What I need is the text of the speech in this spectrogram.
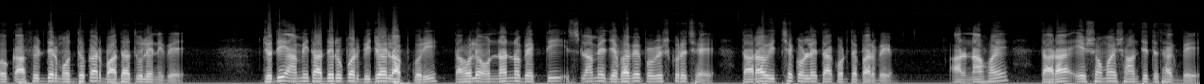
ও কাফিরদের মধ্যকার বাধা তুলে নেবে। যদি আমি তাদের উপর বিজয় লাভ করি, তাহলে অন্যান্য ব্যক্তি ইসলামে যেভাবে প্রবেশ করেছে, তারাও ইচ্ছে করলে তা করতে পারবে। আর না হয় তারা এ সময় শান্তিতে থাকবে।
